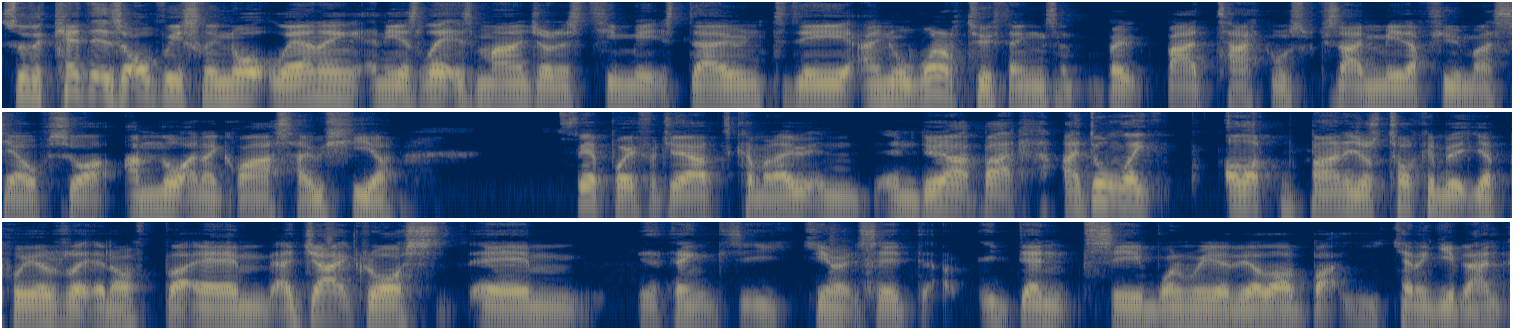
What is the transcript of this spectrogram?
So the kid is obviously not learning and he has let his manager and his teammates down today. I know one or two things about bad tackles because I made a few myself, so I'm not in a glass house here. Fair play for Gerrard coming out and, and do that, but I don't like other managers talking about your players right enough. But um, uh, Jack Ross, um, I think he came out and said he didn't say one way or the other, but he kind of gave the hint.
